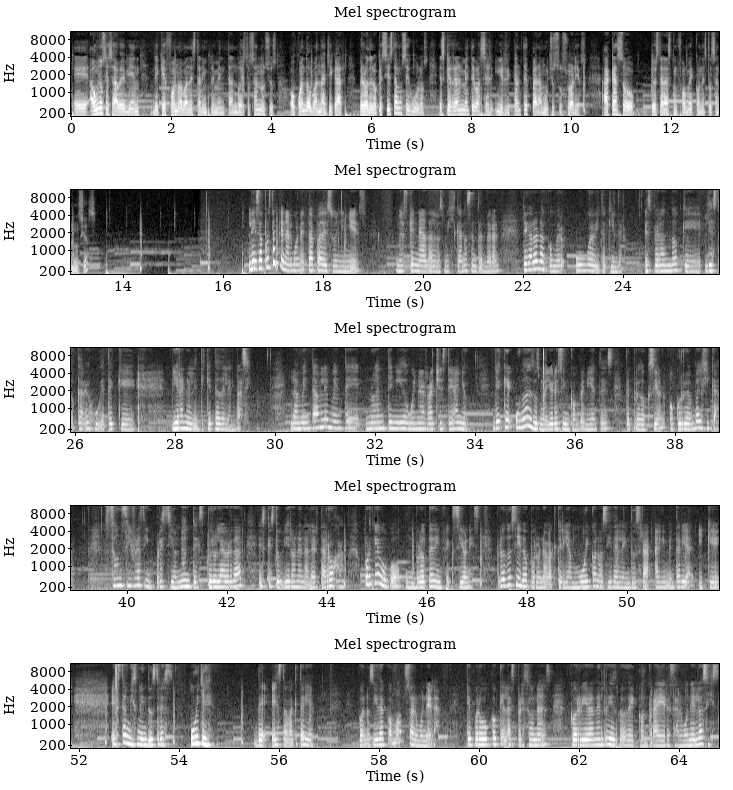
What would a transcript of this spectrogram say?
Eh, aún no se sabe bien de qué forma van a estar implementando estos anuncios o cuándo van a llegar, pero de lo que sí estamos seguros es que realmente va a ser irritante para muchos usuarios. ¿Acaso tú estarás conforme con estos anuncios? Les apuesto que en alguna etapa de su niñez, más que nada los mexicanos entenderán, llegaron a comer un huevito Kinder, esperando que les tocara el juguete que vieran en la etiqueta del envase. Lamentablemente no han tenido buena racha este año, ya que uno de sus mayores inconvenientes de producción ocurrió en Bélgica. Son cifras impresionantes, pero la verdad es que estuvieron en alerta roja porque hubo un brote de infecciones, producido por una bacteria muy conocida en la industria alimentaria y que esta misma industria huye de esta bacteria conocida como salmonella, que provocó que las personas corrieran el riesgo de contraer salmonelosis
